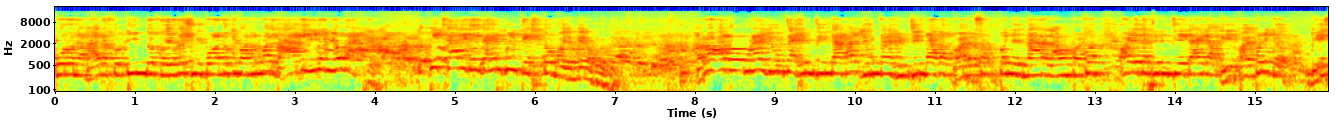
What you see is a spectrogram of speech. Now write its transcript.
कोरोना भाइरसको तिन डोजको एउटै सुई पर्नु कि भनेर मैले भागी हिँडेँ नि हो भएको त्यो पिचकारी देख्दाखेरि पनि त्यस्तो भयो मेरो हो र अर्को कुरा युम्चाहिम जिन्दाबाद युम्चाहिम जिन्दाबाद भनेर सबैले नारा लाउनुपर्छ। अहिले त फेरि जे डाइलग हिट भए पनि त्यो भेष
